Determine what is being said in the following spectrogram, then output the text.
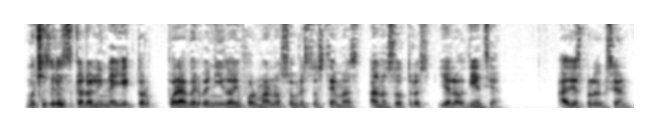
Muchas gracias Carolina y Héctor por haber venido a informarnos sobre estos temas a nosotros y a la audiencia. Adiós producción.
